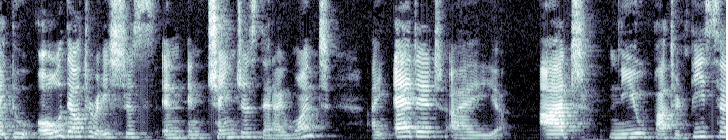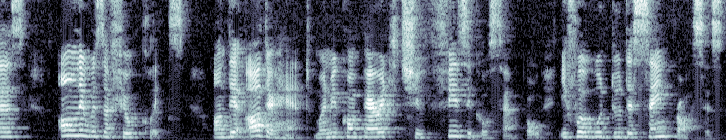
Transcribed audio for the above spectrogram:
I do all the alterations and, and changes that I want. I edit, I add new pattern pieces only with a few clicks. On the other hand, when we compare it to physical sample, if we would do the same process,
